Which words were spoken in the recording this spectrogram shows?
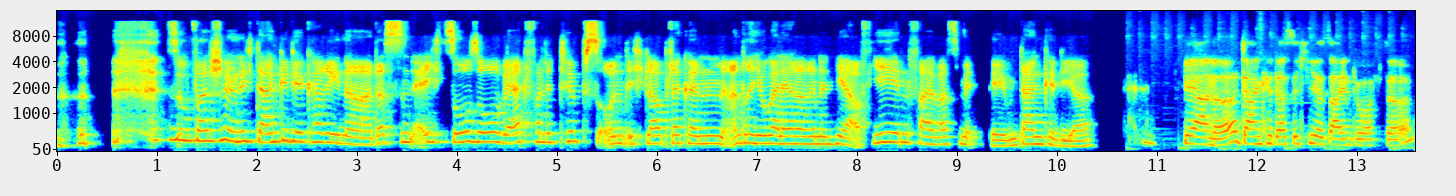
Super schön. Ich danke dir, Karina. Das sind echt so, so wertvolle Tipps und ich glaube, da können andere Yogalehrerinnen hier auf jeden Fall was mitnehmen. Danke dir. Gerne. Danke, dass ich hier sein durfte.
